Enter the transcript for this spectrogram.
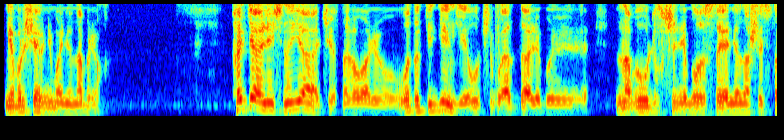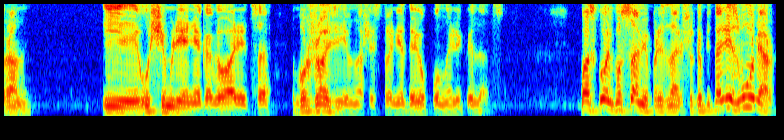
не обращая внимания на брех. Хотя лично я, честно говорю, вот эти деньги лучше бы отдали бы на улучшение благосостояния нашей страны и ущемление, как говорится, буржуазии в нашей стране до ее полной ликвидации. Поскольку сами признают, что капитализм умер,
